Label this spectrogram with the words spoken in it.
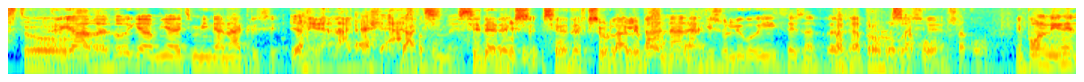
Στο... Τριάδα εδώ για μια έτσι μήνυ ανάκριση. Για μήνυ ανάκριση. Ε, εντάξει, πούμε. συνεντευξούλα. Λοιπόν. Να, να αρχίσω λίγο ή θες να κάνει ένα πρόλογο. Σ' ακούω. Λοιπόν, είναι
